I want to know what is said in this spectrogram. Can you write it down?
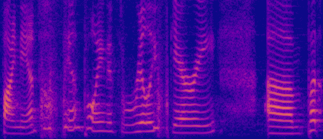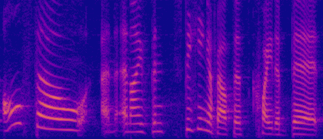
financial standpoint, it's really scary. Um, but also, and, and I've been speaking about this quite a bit,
